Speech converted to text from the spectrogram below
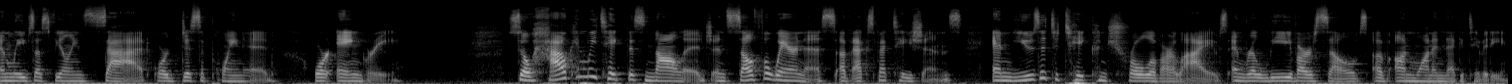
and leaves us feeling sad or disappointed or angry. So, how can we take this knowledge and self awareness of expectations and use it to take control of our lives and relieve ourselves of unwanted negativity?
